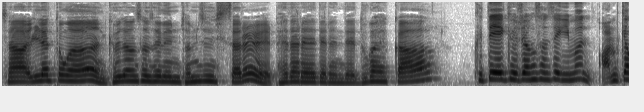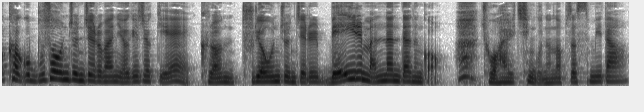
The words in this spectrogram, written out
자, 1년 동안 교장 선생님 점심 식사를 배달해야 되는데 누가 할까? 그때의 교장 선생님은 엄격하고 무서운 존재로만 여겨졌기에 그런 두려운 존재를 매일 만난다는 거 좋아할 친구는 없었습니다.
